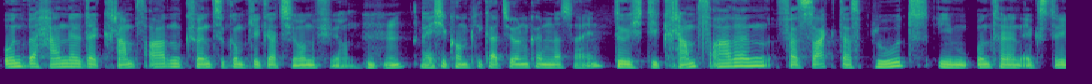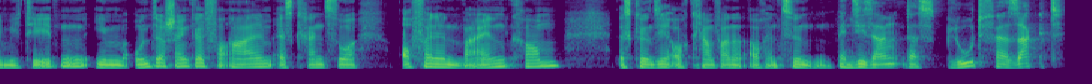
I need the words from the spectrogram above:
unbehandelte Krampfadern können zu Komplikationen führen. Mhm. Welche Komplikationen können das sein? Durch die Krampfadern versackt das Blut im unteren Extremitäten, im Unterschenkel vor allem. Es kann zur offenen Beinen kommen. Es können sich auch Krampfadern auch entzünden. Wenn Sie sagen, das Blut versackt,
